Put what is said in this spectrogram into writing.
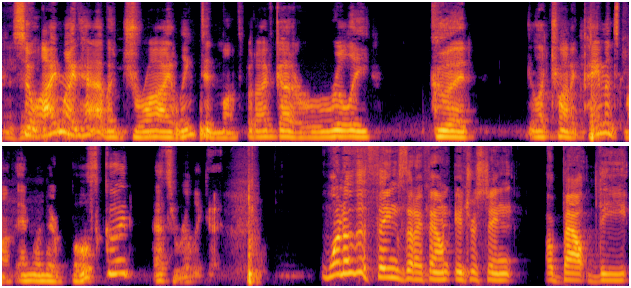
Mm-hmm. So I might have a dry LinkedIn month, but I've got a really good electronic payments month. And when they're both good, that's really good. One of the things that I found interesting about the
